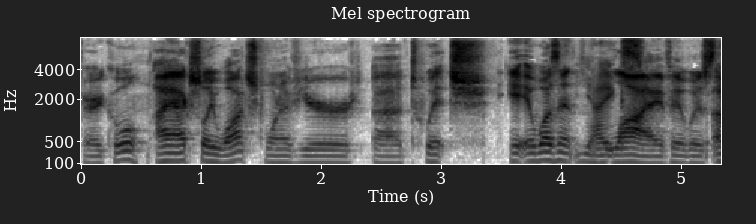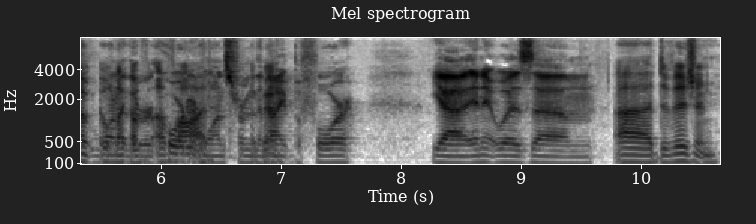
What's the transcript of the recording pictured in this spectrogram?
Very cool. I actually watched one of your uh, Twitch. It, it wasn't Yikes. live. It was one like of the a- a recorded VOD. ones from the night before. Yeah, and it was um Uh, Division.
